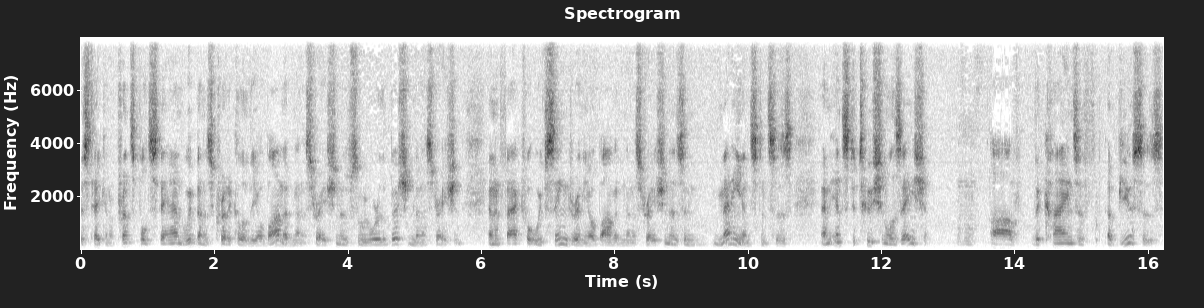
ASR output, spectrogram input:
has taken a principled stand. We've been as critical of the Obama administration as we were the Bush administration. And in fact, what we've seen during the Obama administration is, in many instances, an institutionalization mm-hmm. of the kinds of abuses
